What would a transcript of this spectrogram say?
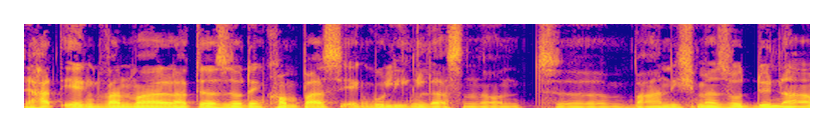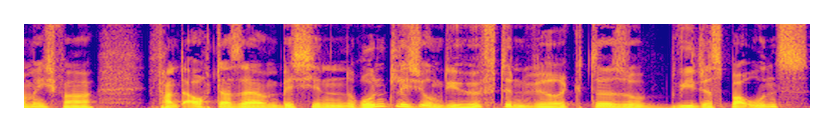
der hat irgendwann mal, hat er so den Kompass irgendwo liegen lassen und äh, war nicht mehr so dynamisch. War, ich fand auch, dass er ein bisschen rundlich um die Hüften wirkte, so wie das bei uns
